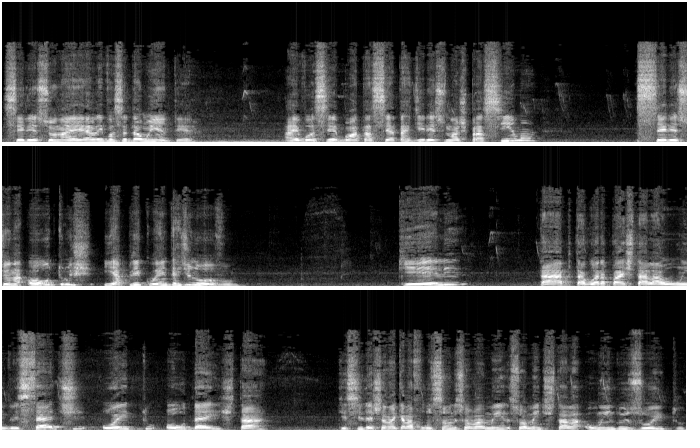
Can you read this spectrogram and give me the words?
Seleciona ela e você dá um Enter. Aí você bota as setas direcionais para cima seleciona outros e aplica o Enter de novo. Que ele está apto agora para instalar o Windows 7, 8 ou 10, tá? Que se deixar naquela função, ele só vai somente instalar o Windows 8.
